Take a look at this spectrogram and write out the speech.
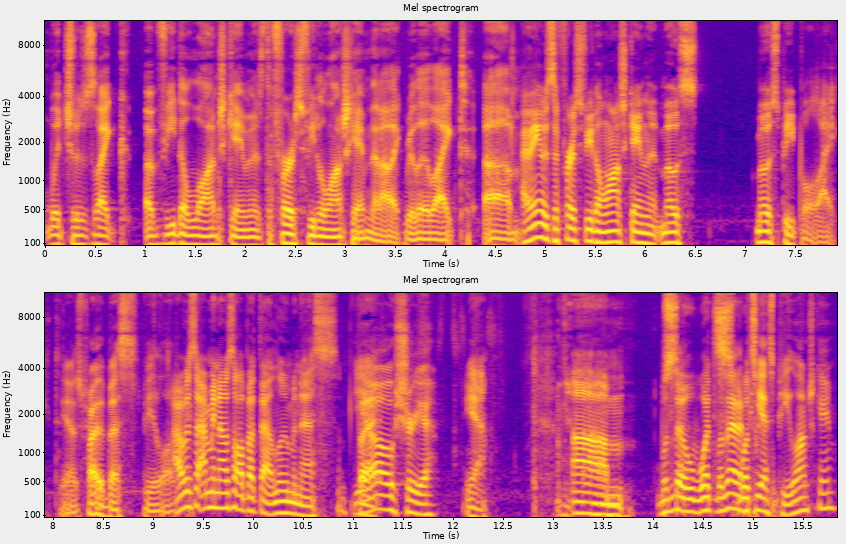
which was like a Vita launch game. It was the first Vita launch game that I like really liked. Um, I think it was the first Vita launch game that most most people liked. yeah, it was probably the best Vita launch. I was, I mean, I was all about that Lumines. But, yeah, oh sure, yeah. yeah. Um, so what's Wasn't that what's a PSP launch game?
